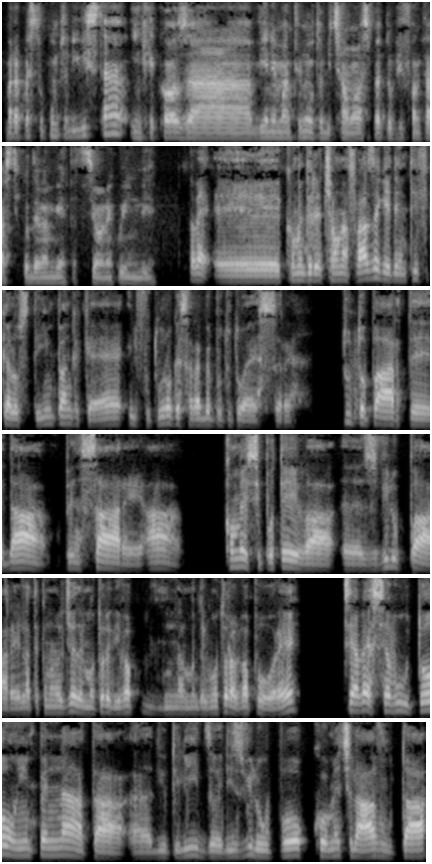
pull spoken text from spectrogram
Ma da questo punto di vista, in che cosa viene mantenuto, diciamo, l'aspetto più fantastico dell'ambientazione, quindi? Vabbè, eh, come dire, c'è una frase che identifica lo steampunk che è il futuro che sarebbe potuto essere. Tutto parte da pensare a come si poteva eh, sviluppare la tecnologia del motore, va- del motore, al vapore se avesse avuto un'impennata eh, di utilizzo e di sviluppo come ce l'ha avuta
